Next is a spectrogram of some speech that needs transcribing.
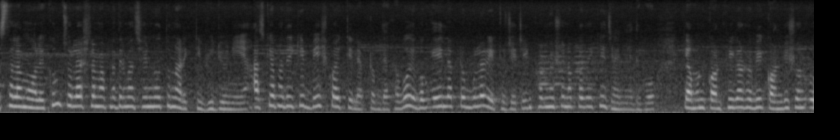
আসসালামু আলাইকুম। চলে আসলাম আপনাদের মাঝে নতুন আরেকটি ভিডিও নিয়ে। আজকে আপনাদেরকে বেশ কয়েকটি ল্যাপটপ দেখাবো এবং এই ল্যাপটপগুলোর এ টু জেড ইনফরমেশন আপনাদেরকে জানিয়ে দেবো। কেমন কনফিগার হবে কন্ডিশন ও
